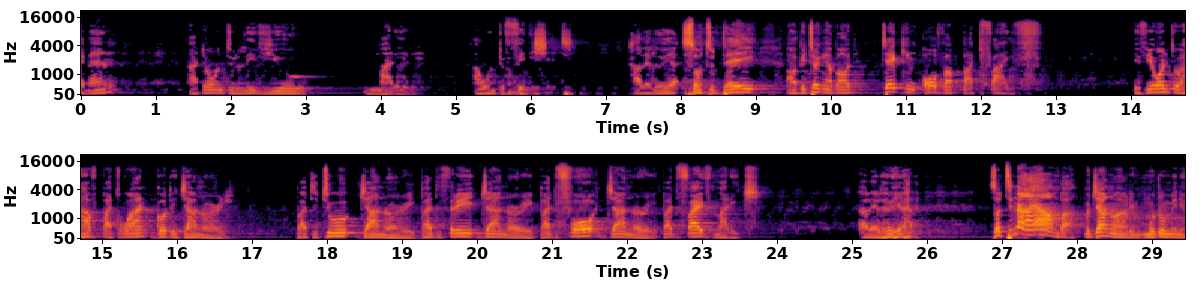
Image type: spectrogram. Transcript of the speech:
Amen? I don't want to leave you married. I want to finish it. Hallelujah. So today i'll be talking about taking over part 5 if you want to have part 1 go to january. Part 2 january. Part 3 january. Part 4 january. Part 5 marriage. Hallelujah. So tinayamba mu january mutu umene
